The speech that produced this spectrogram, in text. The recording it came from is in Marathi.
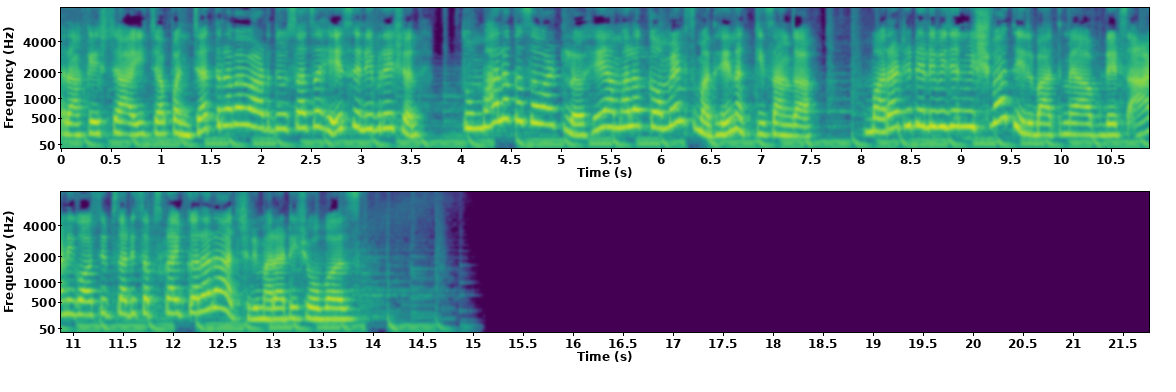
राकेशच्या आईच्या पंच्याहत्तराव्या वाढदिवसाचं हे सेलिब्रेशन तुम्हाला कसं वाटलं हे आम्हाला कमेंट्समध्ये नक्की सांगा. मराठी टेलिव्हिजन विश्वातील बातम्या अपडेट्स आणि गॉसिपसाठी सबस्क्राईब करा राजश्री मराठी शोबज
